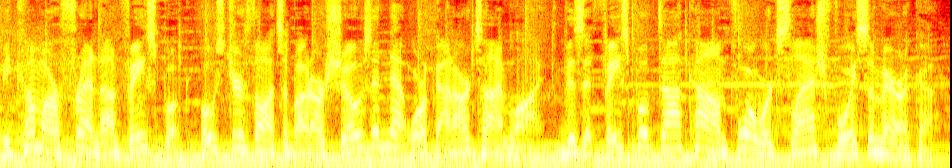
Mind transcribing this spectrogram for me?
Become our friend on Facebook. Post your thoughts about our shows and network on our timeline. Visit facebook.com forward slash voice America.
